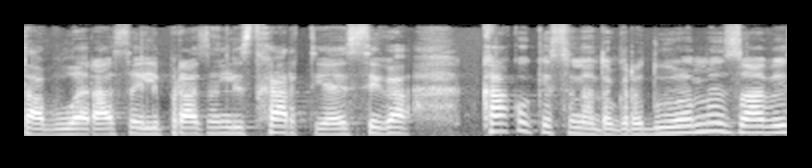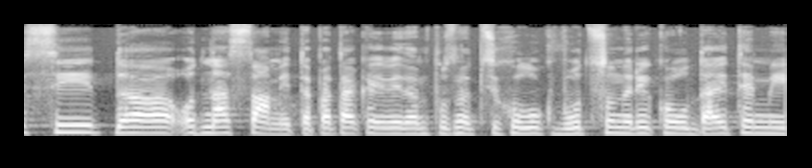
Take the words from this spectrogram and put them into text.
табула раса или празен лист хартија. Е сега како ќе се надоградуваме зависи да, од нас самите. Па така и еден познат психолог Вотсон рекол дајте ми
